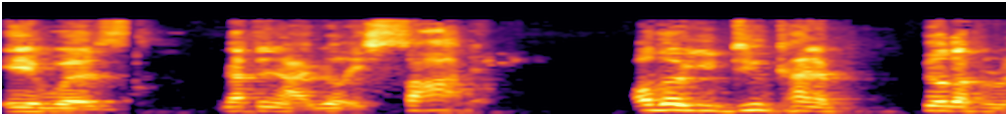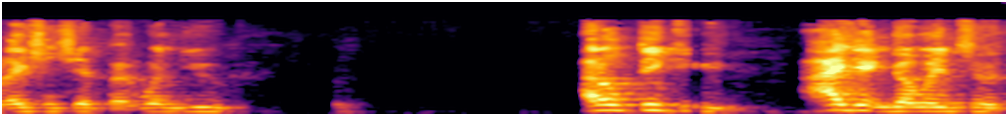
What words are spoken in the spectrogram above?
It was nothing i really sought. Although you do kind of build up a relationship but when you I don't think you. I didn't go into it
